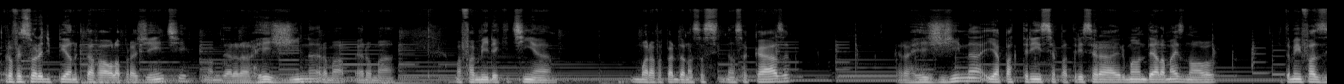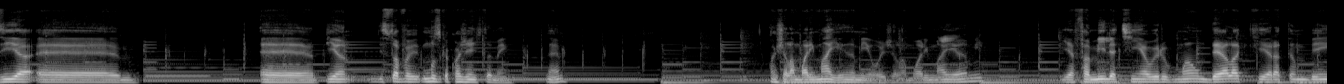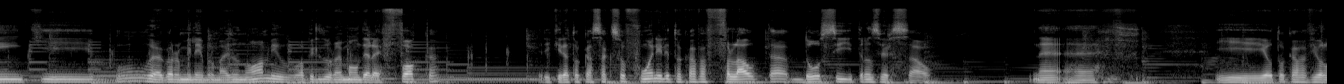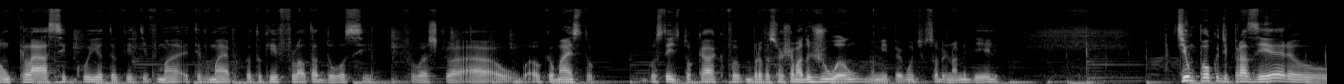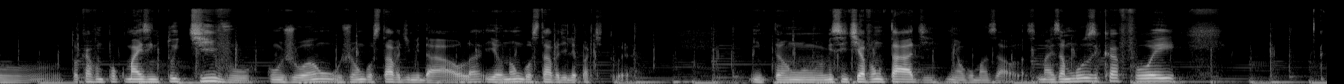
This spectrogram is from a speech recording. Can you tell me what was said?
professora de piano que dava aula pra gente, o nome dela era Regina, era uma, era uma, uma família que tinha morava perto da nossa, nossa casa. Era a Regina e a Patrícia. A Patrícia era a irmã dela mais nova, que também fazia é, é, piano, estudava música com a gente também, né? Hoje ela mora em Miami, hoje ela mora em Miami. E a família tinha o irmão dela, que era também que... Uh, agora não me lembro mais o nome, o apelido do irmão dela é Foca. Ele queria tocar saxofone, ele tocava flauta doce e transversal, né? É... E eu tocava violão clássico e eu toquei, tive uma, teve uma época que eu toquei flauta doce. Foi, acho que a, a, o, o, que eu mais to, gostei de tocar, que foi com um professor chamado João, não me pergunte o sobrenome dele. Tinha um pouco de prazer, eu tocava um pouco mais intuitivo com o João. O João gostava de me dar aula e eu não gostava de ler partitura. Então eu me sentia à vontade em algumas aulas. Mas a música foi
